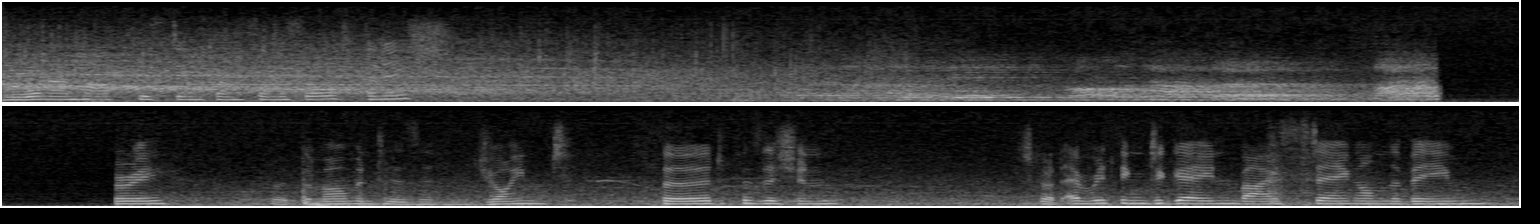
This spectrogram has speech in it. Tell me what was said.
One and a half twisting front somersault finish. Who at the moment is in joint third position. She's got everything to gain by staying on the beam.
